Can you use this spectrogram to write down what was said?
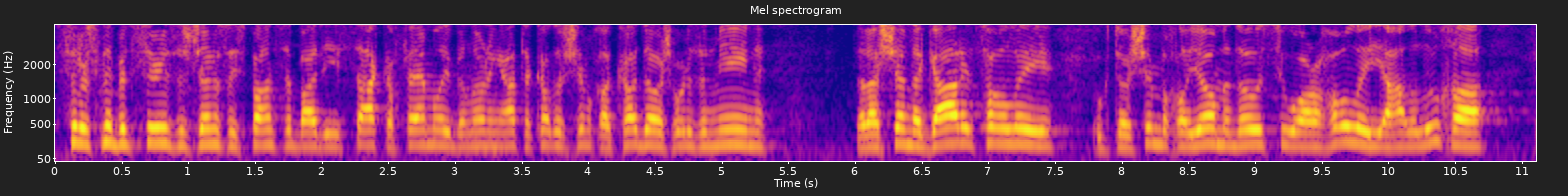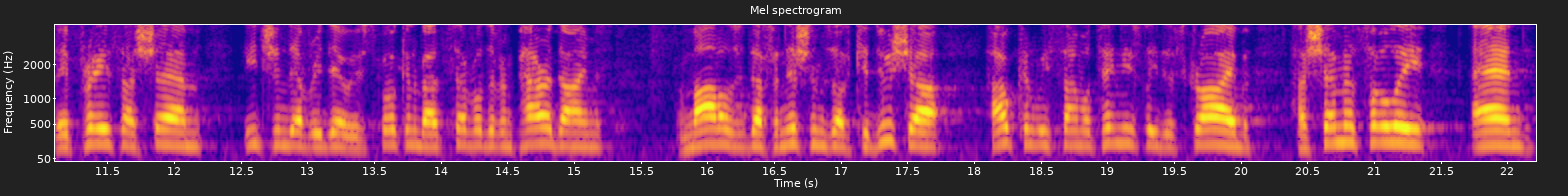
Siddur Snippet series is generously sponsored by the Saka family. We've been learning Ata Kadosh Shimcha Kadosh. What does it mean? That Hashem, that God is holy, Ukdoshim B'chol Yom, and those who are holy, Yahalalucha, they praise Hashem each and every day. We've spoken about several different paradigms, or models, or definitions of Kedusha. How can we simultaneously describe Hashem as holy and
